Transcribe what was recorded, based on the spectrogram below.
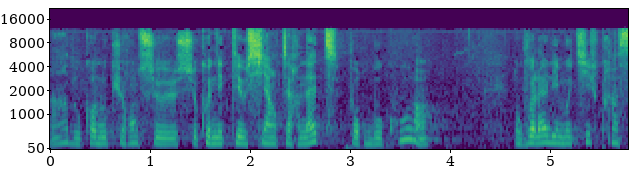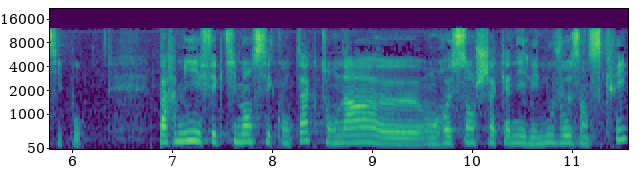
hein, donc en l'occurrence se, connecter aussi à Internet pour beaucoup. Hein. Donc voilà les motifs principaux. Parmi effectivement ces contacts, on, a, euh, on ressent chaque année les nouveaux inscrits.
